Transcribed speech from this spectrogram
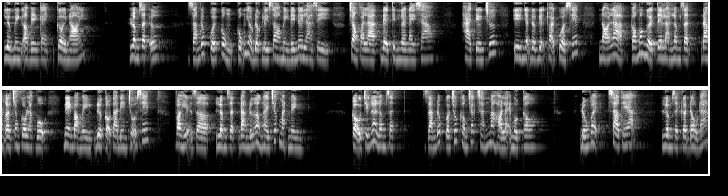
Lưu Minh ở bên cạnh, cười nói. Lâm giật ư? Giám đốc cuối cùng cũng hiểu được lý do mình đến đây là gì. Chẳng phải là để tìm người này sao? Hai tiếng trước, y nhận được điện thoại của sếp, nói là có một người tên là Lâm Giật đang ở trong câu lạc bộ, nên bảo mình đưa cậu ta đến chỗ sếp và hiện giờ Lâm Giật đang đứng ở ngay trước mặt mình. Cậu chính là Lâm Giật. Giám đốc có chút không chắc chắn mà hỏi lại một câu. Đúng vậy, sao thế ạ? Lâm Giật gật đầu đáp.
